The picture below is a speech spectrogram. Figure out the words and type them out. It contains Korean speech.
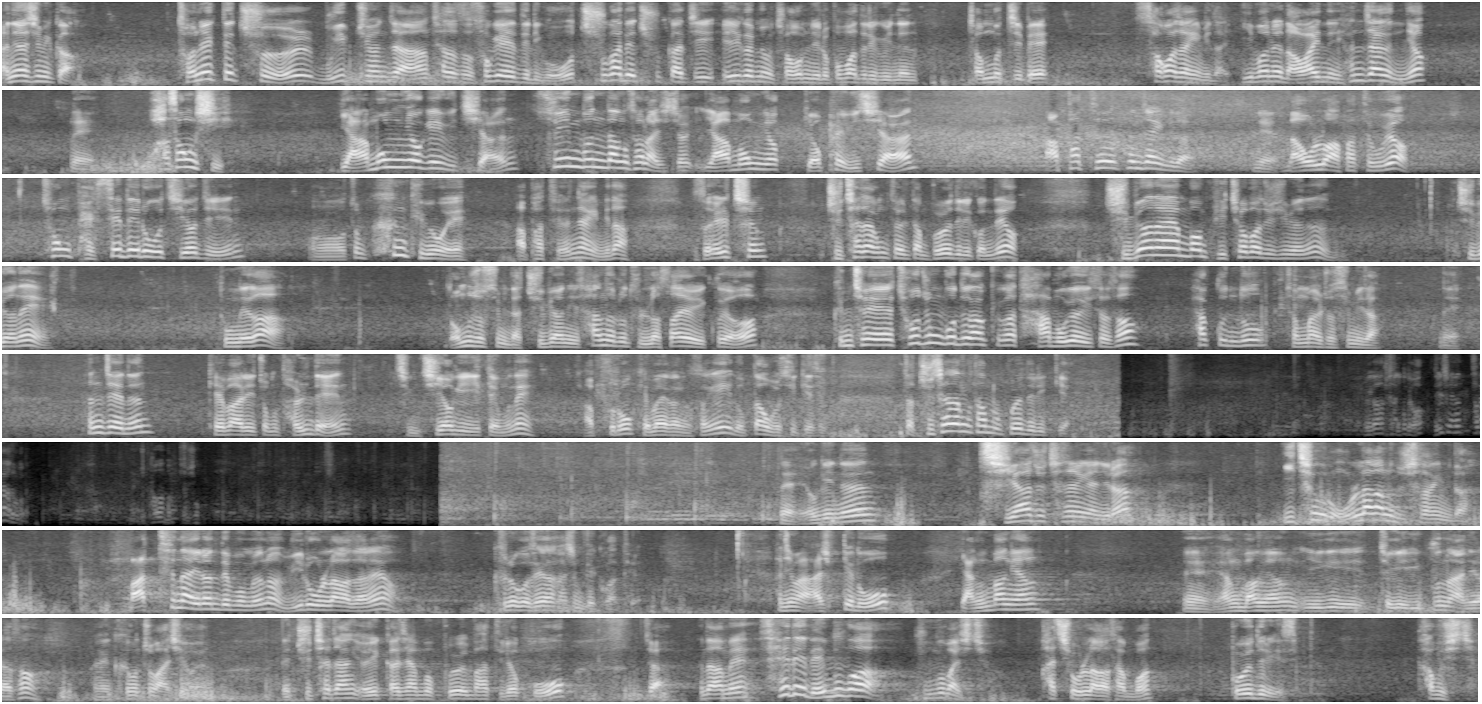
안녕하십니까. 전액 대출 무입주 현장 찾아서 소개해드리고 추가 대출까지 일금용 저금리로 뽑아드리고 있는 전무집의 서과장입니다. 이번에 나와 있는 현장은요. 네 화성시 야목역에 위치한 수인분당선 아시죠? 야목역 옆에 위치한 아파트 현장입니다. 네 나홀로 아파트고요. 총 100세대로 지어진 어, 좀 큰 규모의 아파트 현장입니다. 그래서 1층 주차장부터 일단 보여드릴 건데요. 주변에 한번 비춰봐 주시면은 주변에 동네가 너무 좋습니다. 주변이 산으로 둘러싸여 있고요. 근처에 초중고등학교가 다 모여 있어서 학군도 정말 좋습니다. 네. 현재는 개발이 좀 덜 된 지금 지역이기 때문에 앞으로 개발 가능성이 높다고 볼 수 있겠습니다. 자, 주차장부터 한번 보여드릴게요. 네, 여기는 지하 주차장이 아니라 2층으로 올라가는 주차장입니다. 마트나 이런 데 보면은 위로 올라가잖아요. 그런 거 생각하시면 될 것 같아요. 하지만 아쉽게도 양방향, 네, 양방향 이게 저게 입구는 아니라서 네, 그건 좀 아쉬워요. 네, 주차장 여기까지 한번 보여봐 드렸고, 자, 그 다음에 세대 내부가 궁금하시죠? 같이 올라가서 한번 보여드리겠습니다. 가보시죠.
